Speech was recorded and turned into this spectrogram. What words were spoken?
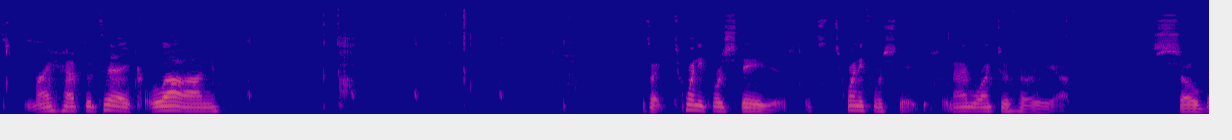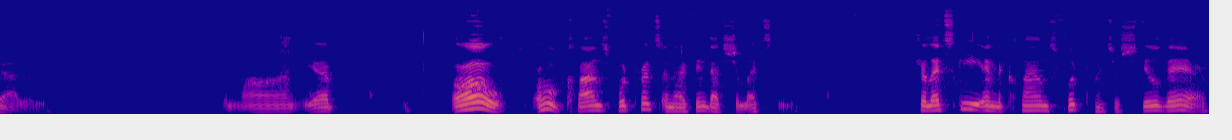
This might have to take long. It's like 24 stages. It's 24 stages. And I want to hurry up. So badly. Come on. Yep. Oh! Oh, clown's footprints, and I think that's Shedletsky. Shedletsky and the clown's footprints are still there.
